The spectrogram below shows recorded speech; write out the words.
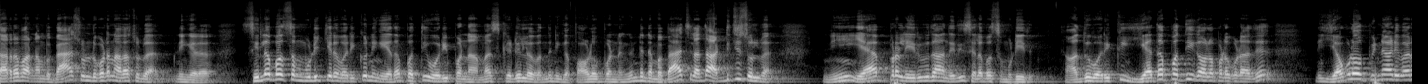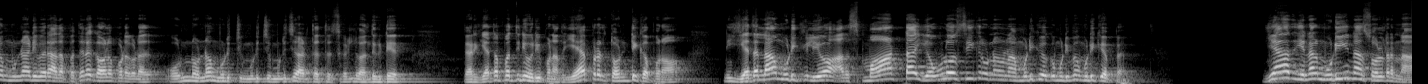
தரவாக நம்ம பேட்ச் உண்டு கூட நான் தான் சொல்லுவேன். நீங்கள் சிலபஸை முடிக்கிற வரைக்கும் நீங்கள் எதை பற்றி ஒரி பண்ணாமல் ஸ்கெடியூலை வந்து நீங்கள் ஃபாலோ பண்ணுங்கன்ட்டு நம்ம பேட்சில் தான் அடித்து சொல்வேன். நீ ஏப்ரல் இருபதாம் தேதி சிலபஸ் முடியுது. அது வரைக்கும் எதை பற்றி கவலைப்படக்கூடாது? நீ எவ்வளோ பின்னாடி வர முன்னாடி வர அதை பற்றிலாம் கவலைப்படக்கூடாது. ஒன்று ஒன்றா முடிச்சு முடிச்சு முடிச்சு அடுத்தடுத்த ஸ்கெடியூல் வந்துக்கிட்டே இருக்கு. வேறு எதை பற்றி நீ ஒரி பண்ணாத. ஏப்ரல் டுவெண்ட்டிக்கு அப்புறம் நீ எதெல்லாம் முடிக்கலையோ அதை ஸ்மார்ட்டாக எவ்வளோ சீக்கிரம் உன்னை நான் முடிக்க வைக்க முடியுமோ முடிக்க வைப்பேன். ஏன் அது என்னால் முடியும் நான் சொல்கிறேன்னா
